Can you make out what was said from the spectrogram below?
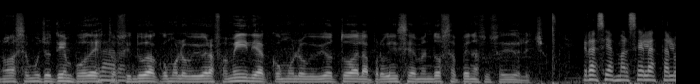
no hace mucho tiempo de esto, sin duda cómo lo vivió la familia, cómo lo vivió toda la provincia de Mendoza apenas sucedió el hecho. Gracias Marcela, hasta luego.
